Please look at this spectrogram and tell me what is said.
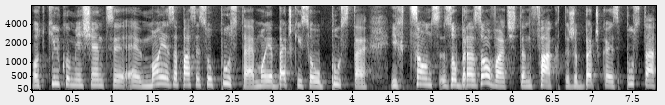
od kilku miesięcy e, moje zapasy są puste, moje beczki są puste i chcąc zobrazować ten fakt, że beczka jest pusta,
